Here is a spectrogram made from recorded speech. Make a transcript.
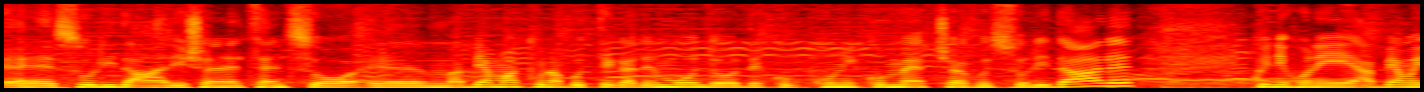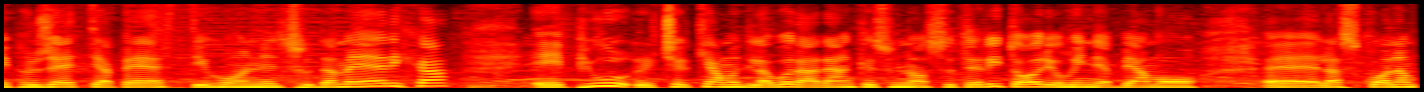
eh, solidari, cioè nel senso ehm, abbiamo anche una bottega del mondo del co- con il commercio equo e solidale, quindi i- abbiamo i progetti aperti con il Sud America e più cerchiamo di lavorare anche sul nostro territorio, quindi abbiamo eh, la scuola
